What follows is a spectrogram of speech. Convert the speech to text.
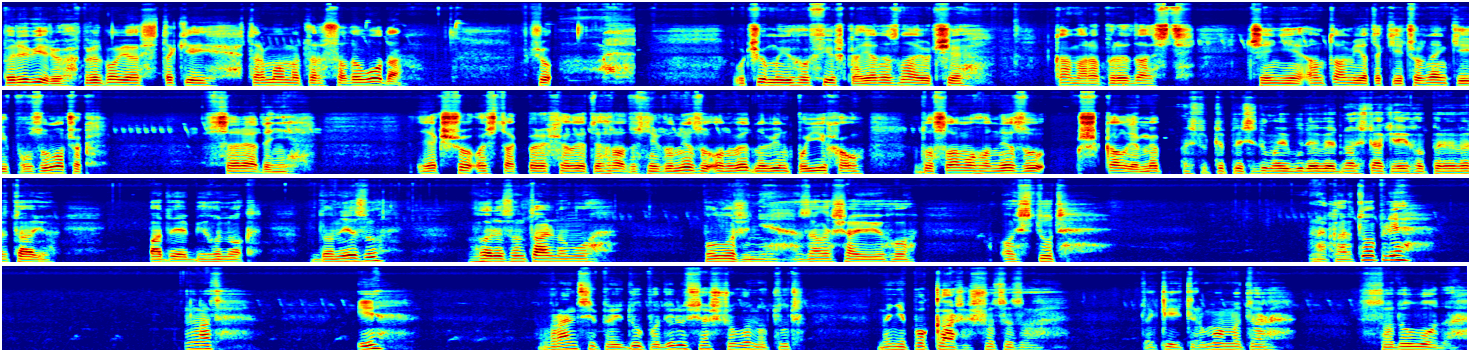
Перевірю, придбав я такий термометр садовода. У чому його фішка? Я не знаю, чи камера передасть чи ні. Он там є такий чорненький повзуночок всередині. Якщо ось так перехилити градусник донизу, он видно, він поїхав до самого низу шкали. Ми... Ось тут теплиці, думаю, буде видно ось так, я його перевертаю. Падає бігунок донизу в горизонтальному положенні. Залишаю його ось тут на картоплі. От. І вранці прийду, подивлюся, що воно тут мені покаже, що це за такий термометр садовода.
